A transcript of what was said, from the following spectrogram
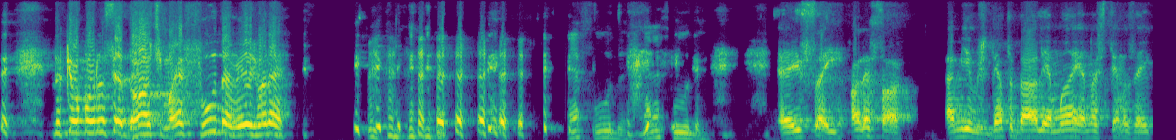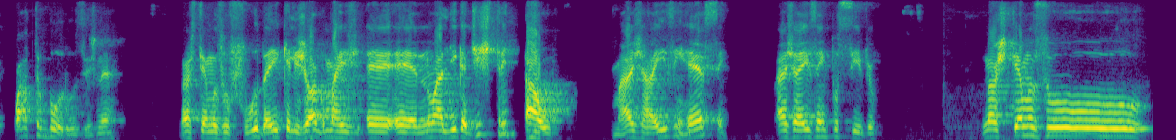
do que o Borussia Dortmund. É fuda mesmo, né? É fuda, é fuda. É isso aí. Olha só, amigos, dentro da Alemanha nós temos aí quatro Borussias, né? Nós temos o Fuda aí, que ele joga mais é, é, numa liga distrital. Mais raiz em Hessen, mais raiz é impossível. Nós temos o,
